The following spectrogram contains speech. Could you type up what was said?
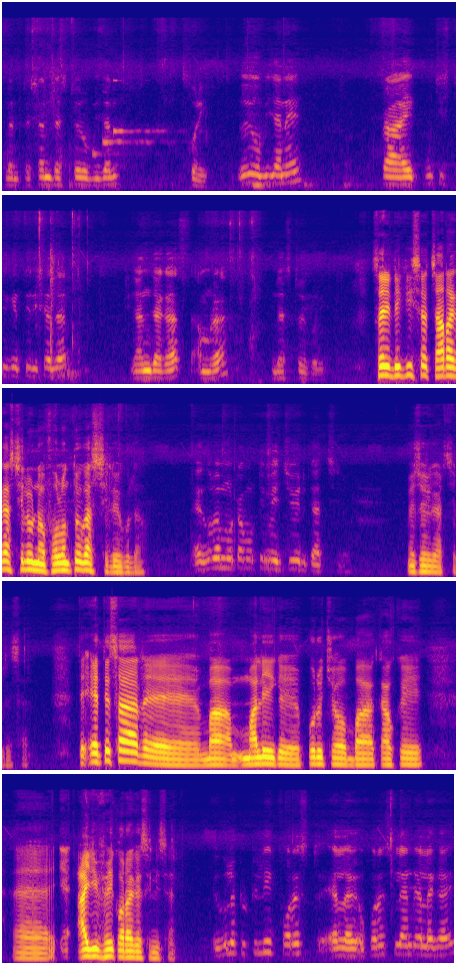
প্ল্যান্টেশন টেস্টের অভিযান করি। ওই অভিযানে প্রায় পঁচিশ থেকে তিরিশ হাজার গাঞ্জা গাছ আমরা ডেস্ট্রয় করি। স্যার এটা কি স্যার চারা গাছ ছিল না ফলন্ত গাছ ছিল এগুলো? এগুলো মোটামুটি মেচুইড গাছ ছিল। মেচুরি গাছ ছিল স্যার তো এতে স্যার বা মালিক পরিচয় বা কাউকে আইডেন্টিফাই করা গেছেনি স্যার এগুলো টোটালি ফরেস্ট ফরেস্ট ল্যান্ড এলাকায়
